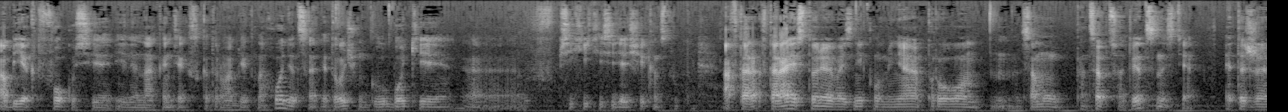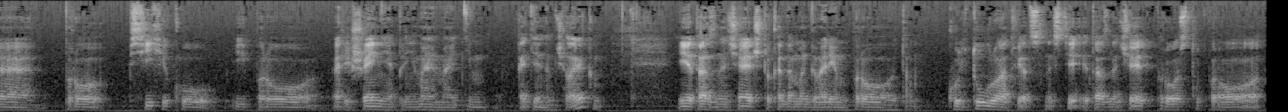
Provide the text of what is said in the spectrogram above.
объект в фокусе или на контекст, в котором объект находится, это очень глубокие в психике сидящие конструкты. А вторая, вторая история возникла у меня про саму концепцию ответственности. Это же про психику и про решения, принимаемые одним отдельным человеком. И это означает, что когда мы говорим про там, культуру ответственности, это означает просто про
